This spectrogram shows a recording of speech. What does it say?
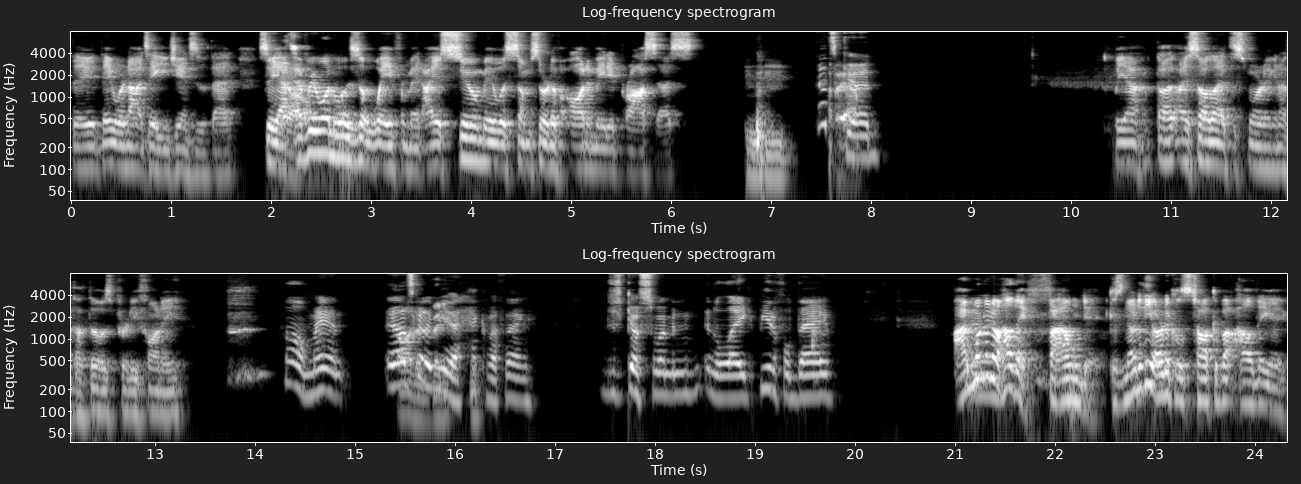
They they were not taking chances with that. So yeah, No. everyone was away from it. I assume it was some sort of automated process. mhm. That's Oh, yeah. good. But yeah, I thought- I saw that this morning, and I thought that was pretty funny. Oh man, yeah, that's Oh, gonna be a heck of a thing. Just go swimming in the lake. Beautiful day. I want to know how they found it because none of the articles talk about how they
